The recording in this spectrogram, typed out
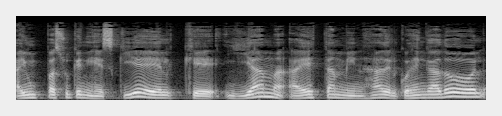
hay un pasuk en Ezequiel que llama a esta minja del Kohen Gadol.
